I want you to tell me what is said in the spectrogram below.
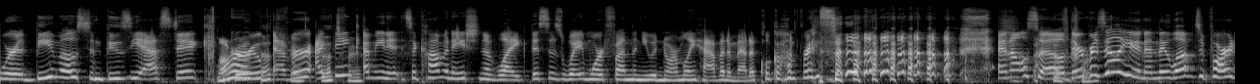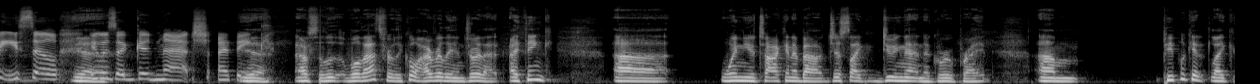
were the most enthusiastic All right, group that's ever. I think, fair. I mean, it's a combination of like, this is way more fun than you would normally have at a medical conference. and also, Of they're course. Brazilian and they love to party. So Yeah. it was a good match, I think. Yeah, absolutely. Well, that's really cool. I really enjoy that. I think uh, when you're talking about just like doing that in a group, right? Um, people get like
